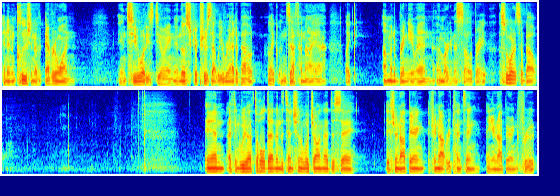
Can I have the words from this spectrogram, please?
and an inclusion of everyone into what he's doing. And those scriptures that we read about, like in Zephaniah, like, I'm going to bring you in and we're going to celebrate. So, what it's about. And I think we have to hold that in the tension of what John had to say. If you're not bearing, if you're not repenting and you're not bearing fruit,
